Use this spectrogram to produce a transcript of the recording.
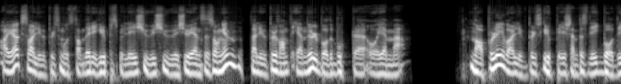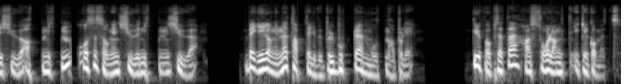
Ajax var Liverpools motstander i gruppespillet i 2020-21-sesongen, da Liverpool vant 1-0 både borte og hjemme. Napoli var Liverpools gruppe i Champions League både i 2018-19 og sesongen 2019-20. Begge gangene tapte Liverpool borte mot Napoli. Gruppeoppsettet har så langt ikke kommet.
